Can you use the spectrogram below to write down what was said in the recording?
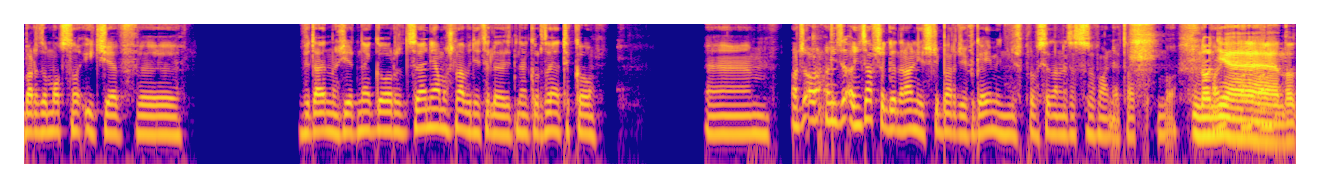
bardzo mocno idzie w wydajność jednego rdzenia, może nawet nie tyle jednego rdzenia, tylko Um, znaczy on- oni, oni zawsze generalnie szli bardziej w gaming niż w profesjonalne zastosowania, tak? Bo, No Oni- nie, oni- no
